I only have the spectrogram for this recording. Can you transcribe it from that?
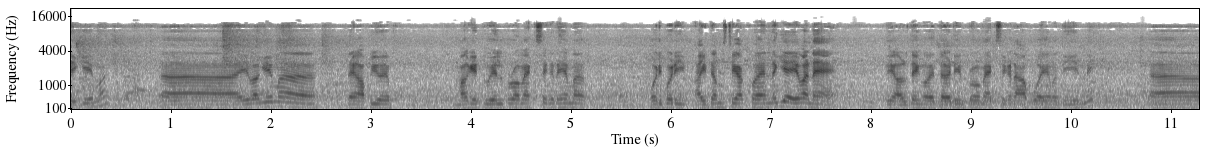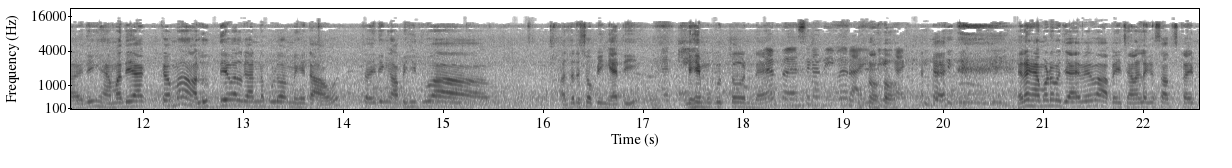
දෙකේම ඒ වගේම දැන් අපි ඔය මගේ 12 Pro Max එකට එහෙම පොඩි පොඩි items ටිකක් හොයන්න ගියා ඒවා නැහැ. ඉතින් අලුතෙන් ඔය 13 Pro Max එකට ආපුවා එහෙම තියෙන්නේ. ඉතින් හැම දෙයක්ම අලුත් දේවල් ගන්න පුළුවන් මෙහෙට ආවොත්. ඉතින් අපි හිතුවා අදට shopping ඇති. මෙහෙ මුකුත් ඕනේ නැහැ. දැන් පර්ස් එකත් ඉවරයි ඔව්. ඒකයි. එහෙනම් හැමෝටම ජය වේවා අපේ channel එක subscribe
